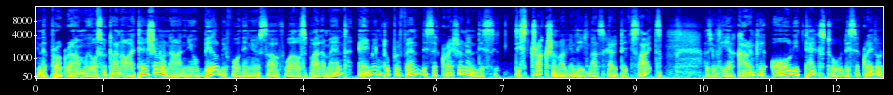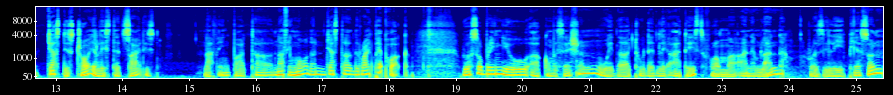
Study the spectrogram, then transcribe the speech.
In the program, we also turn our attention on our new bill before the New South Wales Parliament aiming to prevent the desecration and dis- destruction of Indigenous heritage sites. As you'll hear, currently all it takes to desecrate or just destroy a listed site is nothing but uh, nothing more than just uh, the right paperwork. We also bring you a conversation with uh, two deadly artists from uh, Arnhem Land, Rosalie Pearson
